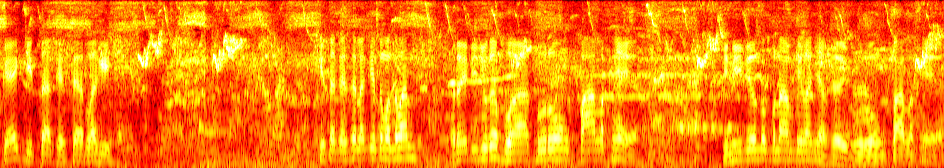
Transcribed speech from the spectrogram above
Oke kita geser lagi. Kita geser lagi teman-teman. Ready juga buat burung paleknya ya? Ini dia untuk penampilannya dari burung paleknya ya?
